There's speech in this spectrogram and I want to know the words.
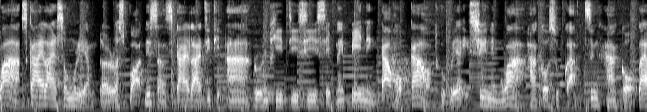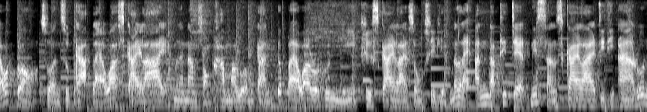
ว่า Skyline ทรงเหลี่ยม โดยรถสปอร์ต Nissan Skyline GTR รุ่น PGC 10ในปี 1969 ถูกเรียกอีกชื่อหนึ่งว่า h a g o s u k a ซึ่ง h a g o แปลว่ากล่อง ส่วน Suka แปลว่า Skyline เมื่อนำสองคำมารวมกัน ก็แปลว่ารถรุ่นนี้คือ Skyline ทรงสี่เหลี่ยมนั่นแหละอันดับที่ 7 Nissan Skyline GTR รุ่น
